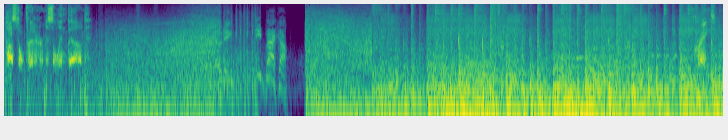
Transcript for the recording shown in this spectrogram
Hostile predator missile inbound. Reloading. Need backup! Cranked.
